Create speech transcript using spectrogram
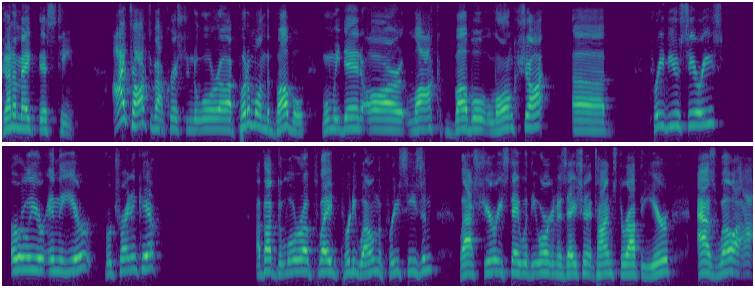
gonna make this team? I talked about Christian DiLauro. I put him on the bubble when we did our lock bubble long shot uh, preview series earlier in the year for training camp. I thought DiLauro played pretty well in the preseason last year. He stayed with the organization at times throughout the year as well. I,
